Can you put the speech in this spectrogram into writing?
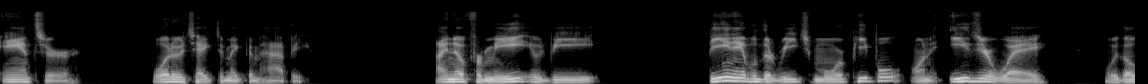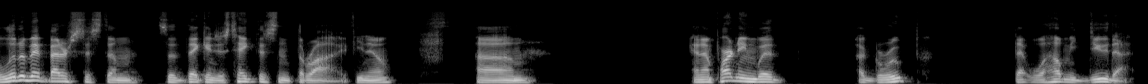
answer what it would take to make them happy. I know for me, it would be being able to reach more people on an easier way with a little bit better system so that they can just take this and thrive, you know? Um, and I'm partnering with a group that will help me do that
